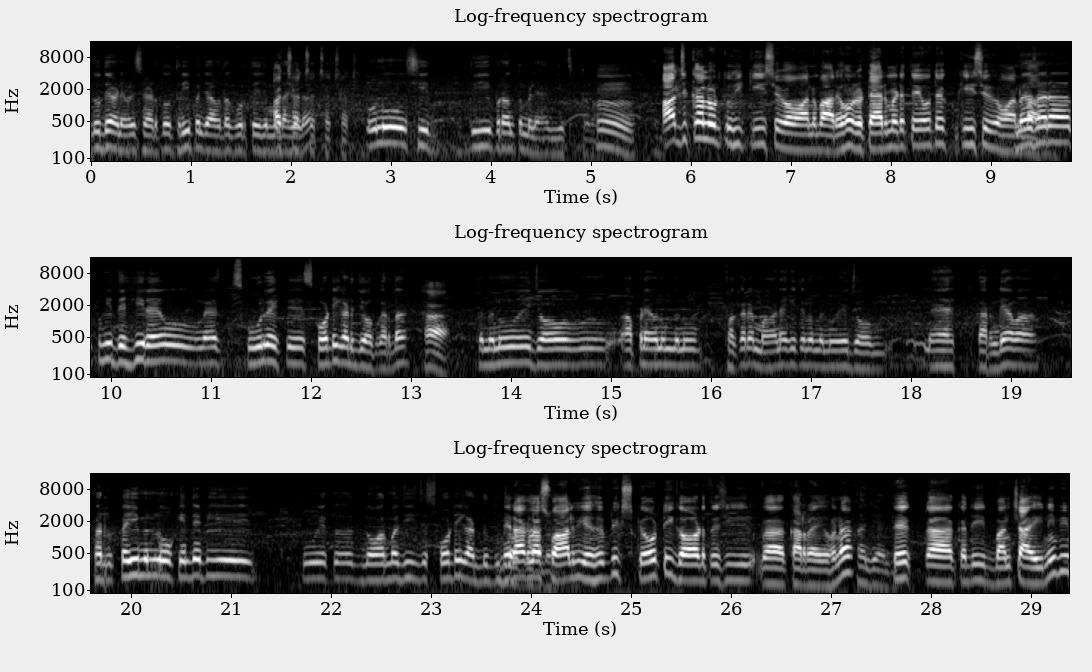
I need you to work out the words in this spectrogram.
ਲੁਧਿਆਣੇ ਵਾਲੀ ਸਾਈਡ ਤੋਂ 3 ਪੰਜਾਬ ਦਾ ਗੁਰਤੇਜ ਮੁੰਡਾ ਅੱਛਾ ਅੱਛਾ ਅੱਛਾ ਅੱਛਾ। ਉਹਨੂੰ ਸ਼ਹੀਦੀ ਪ੍ਰੰਤ ਮਿਲਿਆ ਵੀਰ ਚੱਕਰ ਹੂੰ ਅੱਜ ਕੱਲ ਹੁਣ ਤੁਸੀਂ ਕੀ ਸੇਵਾਵਾਂ ਨਿਭਾ ਰਹੇ ਹੋ? ਰਿਟਾਇਰਮੈਂਟ ਤੇ ਹੋ ਤੇ ਕੀ ਸੇਵਾਵਾਂ ਮੈਂ ਨਿਭਾ ਰਹੇ ਸਾਰਾ ਤੁਸੀਂ ਦੇਖ ਹੀ ਰਹੇ ਹੋ ਮੈਂ ਸਕੂਲ ਵਿੱਚ ਸਿਕਿਉਰਿਟੀ ਗਾਰਡ ਜੌਬ ਕਰਦਾ। ਹੋ? ਤੇ ਮੈਨੂੰ ਇਹ ਜੌਬ ਆਪਣੇ ਆਪ ਨੂੰ ਮੈਨੂੰ ਫਕਰ ਹੈ ਮਾਣ ਹੈ ਕਿ ਚਲੋ ਮੈਨੂੰ ਇਹ ਜੌਬ ਮੈਂ ਕਰਨ ਡਿਆ ਵਾਂ। ਪਰ ਕਈ ਮੈਨੂੰ ਲੋਕ ਕਹਿੰਦੇ ਵੀ ਇਹ ਤੂੰ ਇੱਕ ਨਾਰਮਲ ਜੀ ਸਿਕਿਉਰਿਟੀ ਗਾਰਡ ਦੀ ਤੂੰ ਮੇਰਾ ਅਗਲਾ। ਸਵਾਲ ਵੀ ਇਹ ਹੈ ਵੀ ਸਿਕਿਉਰਿਟੀ ਗਾਰਡ ਤੁਸੀਂ ਅ, ਕਰ ਰਹੇ ਹੋ ਹਾਂਜੀ ਹਾਂਜੀ। ਤੇ ਅ, ਕਦੀ ਮਨ ਚ ਆਈ ਨਹੀਂ ਵੀ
